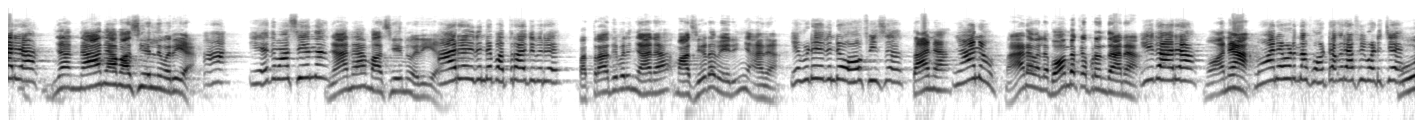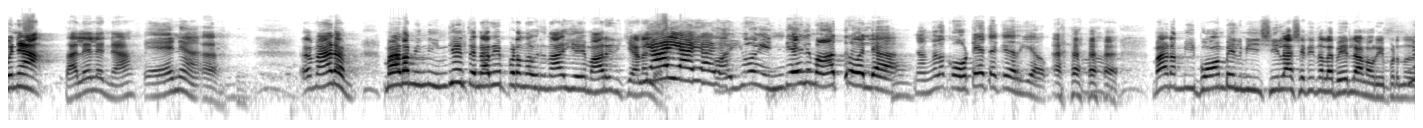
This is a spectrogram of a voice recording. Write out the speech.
ആരാ? ഞാൻ നാനാ മാസിയലിന് വരിക. ആ, ഏത് മാസിയെന്ന് ഞാനാ മാസിയലിന് വരിക. ആരാ ഇതിന്റെ പത്രാധിപര്? പത്രാധിപര് ഞാനാ. മാസിയുടെ പേര് ഞാനാ. എവിടെ ഇതിന്റെ ഓഫീസ്? താനാ. ഞാനോ? മാഡം അല്ല ബോംബക്കപ്പുറം താനാ. ഇതാരാ? മോനാ. മോനെ എവിടുന്ന ഫോട്ടോഗ്രാഫി പഠിച്ചേ? പൂന തലയിലെന്നാ? പേന. മാഡം മാഡം ഇന്ന് ഇന്ത്യയിൽ തന്നെ അറിയപ്പെടുന്ന ഒരു നായികയായി മാറിയിരിക്കുകയാണ്. അയ്യോ ഇന്ത്യയിൽ മാത്രമല്ല. ഞങ്ങളെ കോട്ടയത്തൊക്കെ അറിയാം. മാഡം ഈ ബോംബെയിലും ഈ ഷീല ഷെട്ടി എന്നുള്ള പേരിലാണോ അറിയപ്പെടുന്നത്?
